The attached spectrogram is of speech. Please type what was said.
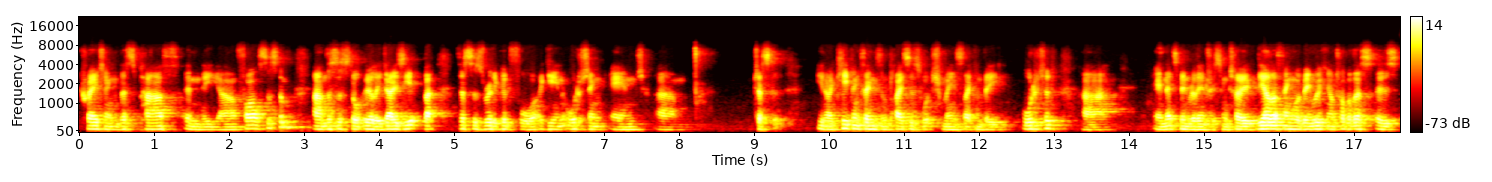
creating this path in the uh, file system. Um, this is still early days yet, but this is really good for, again, auditing and um, just you know, keeping things in places which means they can be audited. Uh, and that's been really interesting too. The other thing we've been working on top of this is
